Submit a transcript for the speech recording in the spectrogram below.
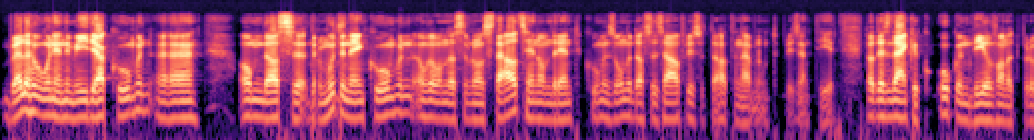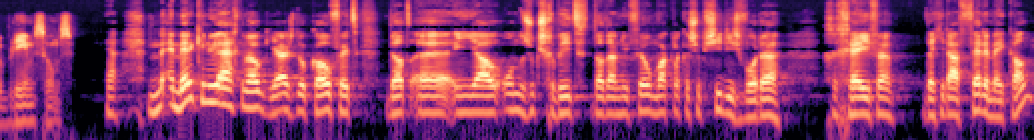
willen gewoon in de media komen, uh, omdat ze er moeten in komen, of omdat ze verondersteld zijn om erin te komen, zonder dat ze zelf resultaten hebben om te presenteren. Dat is denk ik ook een deel van het probleem soms. Ja. En merk je nu eigenlijk ook, juist door COVID, dat uh, in jouw onderzoeksgebied, dat er nu veel makkelijker subsidies worden gegeven dat je daar verder mee kan?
